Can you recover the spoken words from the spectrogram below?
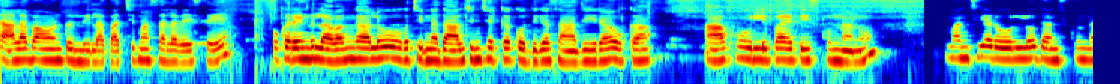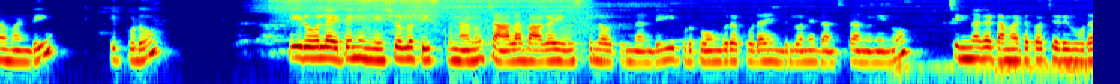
చాలా బాగుంటుంది ఇలా పచ్చి మసాలా వేస్తే. ఒక రెండు లవంగాలు ఒక చిన్న దాల్చిన చెక్క కొద్దిగా సాజీరా ఒక హాఫ్ ఉల్లిపాయ తీసుకున్నాను. మంచిగా రోల్లో దంచుకుందామండి. ఇప్పుడు ఈ రోల్ అయితే నేను మీషోలో తీసుకున్నాను. చాలా బాగా యూస్ఫుల్ అవుతుందండి. ఇప్పుడు గోంగూర కూడా ఇందులోనే దంచుతాను నేను. చిన్నగా టమాటా పచ్చడి కూడా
